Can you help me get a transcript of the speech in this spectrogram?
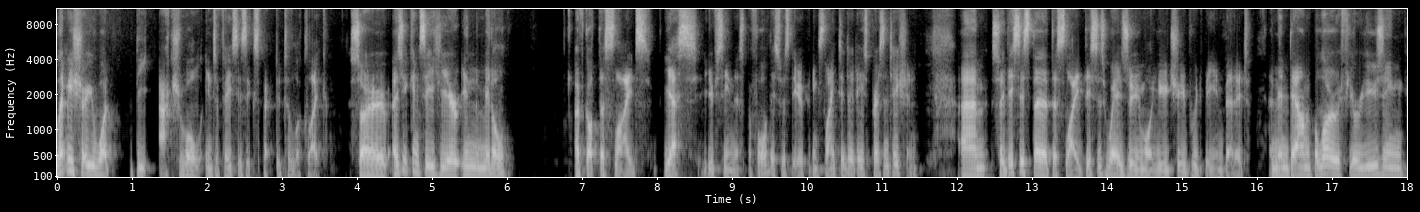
let me show you what the actual interface is expected to look like. So as you can see here in the middle, I've got the slides. Yes, you've seen this before. This was the opening slide to today's presentation. Um, so this is the, the slide. This is where Zoom or YouTube would be embedded. And then down below, if you're using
